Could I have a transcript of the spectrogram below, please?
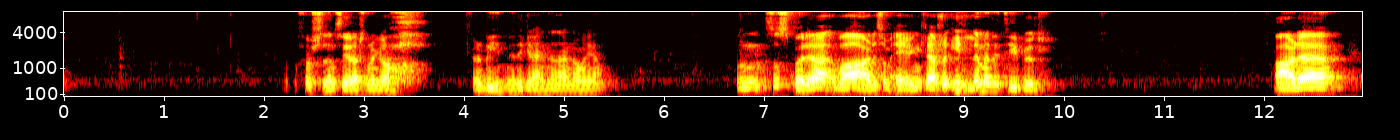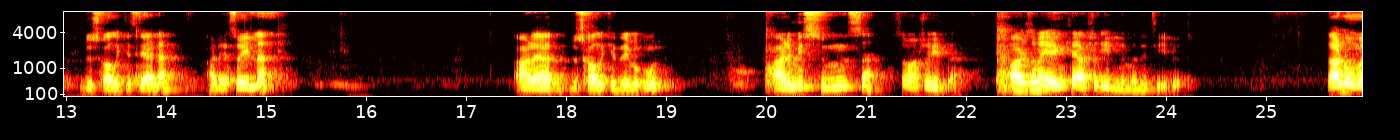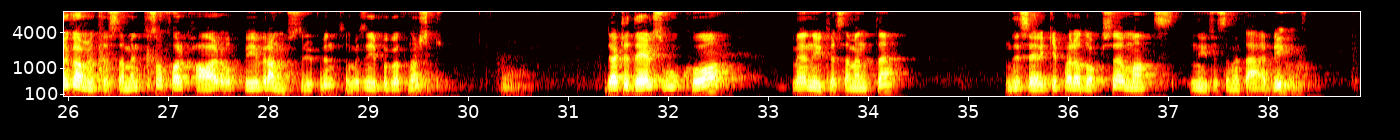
Det første de sier, er som regel åh, skal du begynne de greiene der nå igjen? Men så spør jeg hva er det som egentlig er så ille med de ti bud? Er det 'du skal ikke stjele'? Er det så ille? Er det 'du skal ikke drive hor'? Er det misunnelse som er så ille? Hva er det som egentlig er så ille med de ti bud? Det er noe med Gamletestamentet som folk har oppi vrangstrupen, som vi sier på godt norsk. Det er til dels ok med Nytestamentet, men de ser ikke paradokset om at Nytestamentet er bygd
